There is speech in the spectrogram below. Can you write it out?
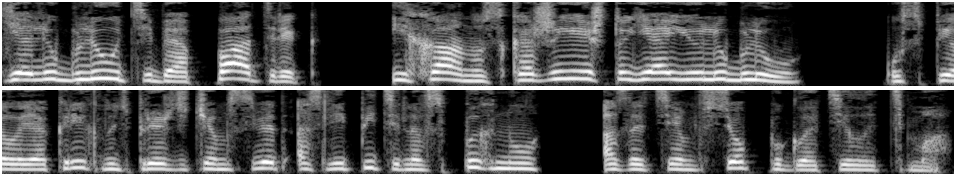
«Я люблю тебя, Патрик! И Хану, скажи ей, что я ее люблю!» Успела я крикнуть, прежде чем свет ослепительно вспыхнул, а затем все поглотила тьма.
